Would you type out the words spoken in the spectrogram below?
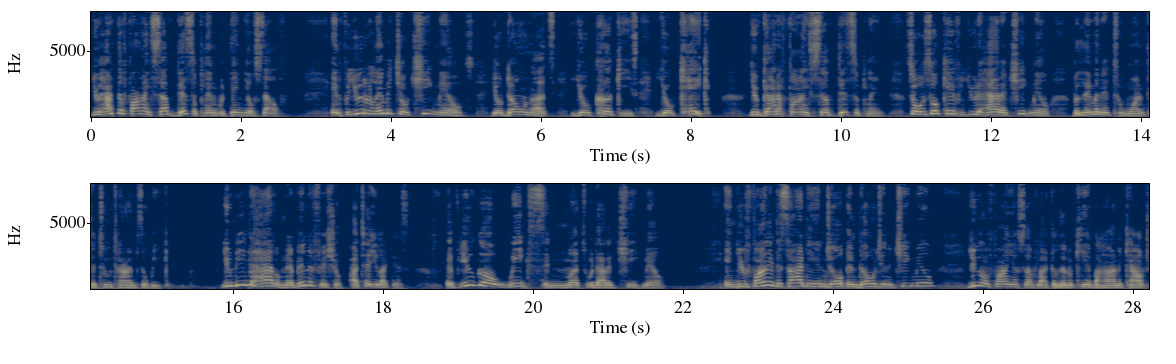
you have to find self discipline within yourself. And for you to limit your cheat meals, your donuts, your cookies, your cake, you've got to find self discipline. So it's okay for you to have a cheat meal, but limit it to one to two times a week. You need to have them. They're beneficial. I'll tell you like this. If you go weeks and months without a cheat meal and you finally decide to indulge in a cheat meal, you're to find yourself like a little kid behind the couch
